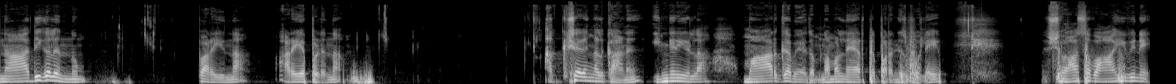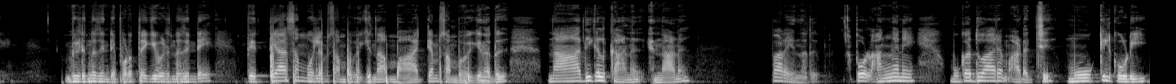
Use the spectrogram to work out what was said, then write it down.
നാദികളെന്നും പറയുന്ന അറിയപ്പെടുന്ന അക്ഷരങ്ങൾക്കാണ് ഇങ്ങനെയുള്ള മാർഗഭേദം നമ്മൾ നേരത്തെ പറഞ്ഞതുപോലെ ശ്വാസവായുവിനെ വിടുന്നതിന്റെ പുറത്തേക്ക് വിടുന്നതിന്റെ വ്യത്യാസം മൂലം സംഭവിക്കുന്ന മാറ്റം സംഭവിക്കുന്നത് നാദികൾക്കാണ് എന്നാണ് പറയുന്നത്. അപ്പോൾ അങ്ങനെ മുഖദ്വാരം അടച്ച് മൂക്കിൽ കൂടി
